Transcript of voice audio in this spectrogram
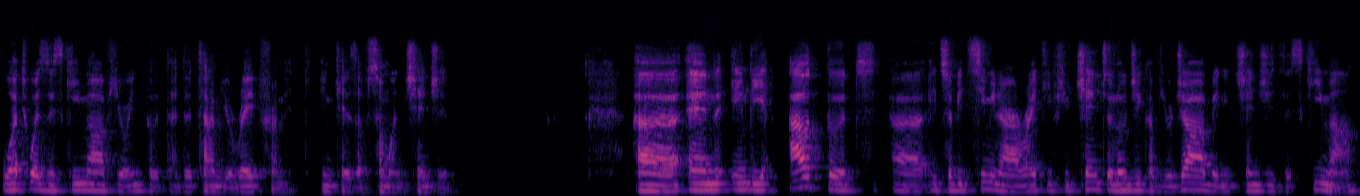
what was the schema of your input at the time you read from it in case of someone changed it. Uh, and in the output, uh, it's a bit similar, right? If you change the logic of your job and it changes the schema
